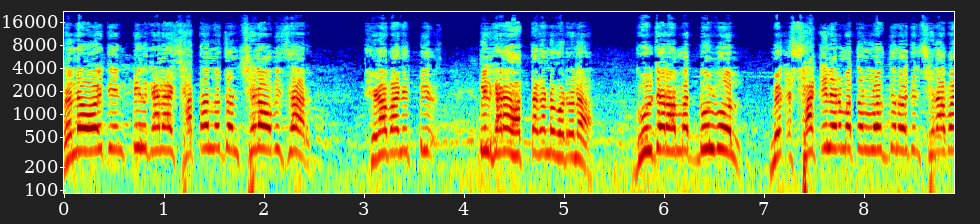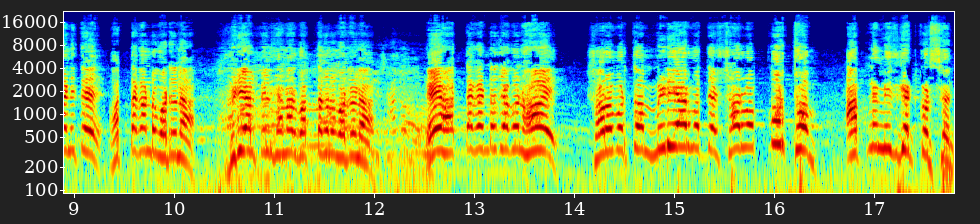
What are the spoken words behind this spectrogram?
মানে ওই দিন পিলখানায় সাতান্ন জন সেনা অফিসার, সেনাবাহিনী পিল- পিলখানায় হত্যাকাণ্ড ঘটনা। গুলজার আহমদ বুলবুল শাকিলের মতন লোকজন ওই দিন সেনাবাহিনীতে হত্যাকাণ্ড ঘটনা বিডিআর পিলখানার হত্যাকাণ্ড ঘটনা। এই হত্যাকাণ্ড যখন হয়, সর্বপ্রথম মিডিয়ার মধ্যে সর্বপ্রথম আপনি মিসগেট করছেন।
